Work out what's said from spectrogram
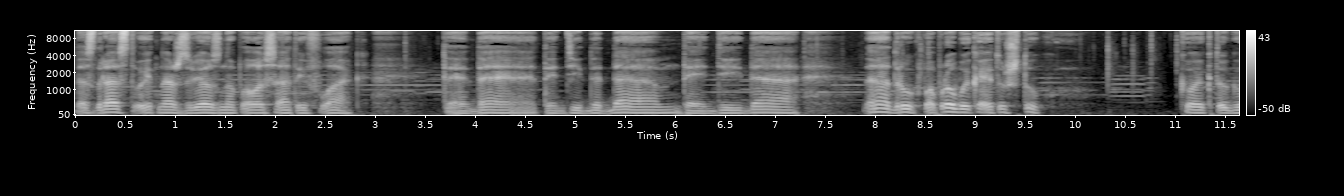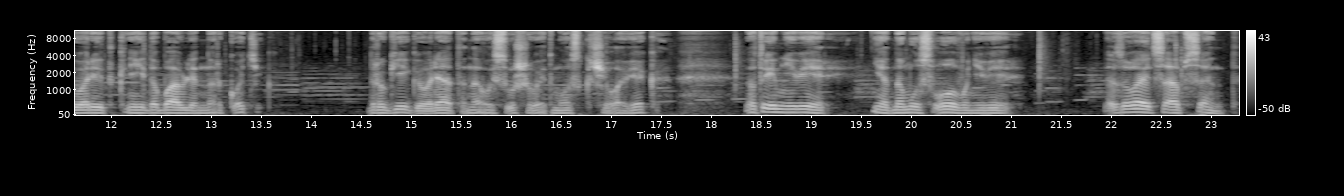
Да здравствует наш звездно-полосатый флаг — Тэ-да, тэ-ди-да-дам, тэ-ди-да. Да, друг, попробуй-ка эту штуку. Кое-кто говорит, к ней добавлен наркотик. Другие говорят, она высушивает мозг человека. Но ты им не верь, ни одному слову не верь. Называется абсент.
